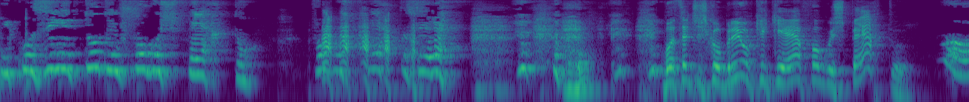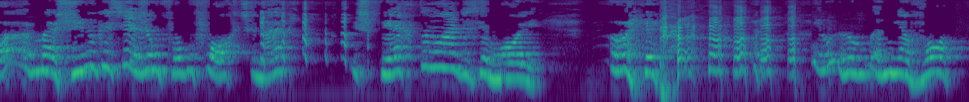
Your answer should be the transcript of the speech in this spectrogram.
e cozinhe tudo em fogo esperto. Fogo esperto será. Você descobriu o que é fogo esperto? Oh, imagino que seja um fogo forte, né? Esperto não há de ser mole. eu, eu, a minha avó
